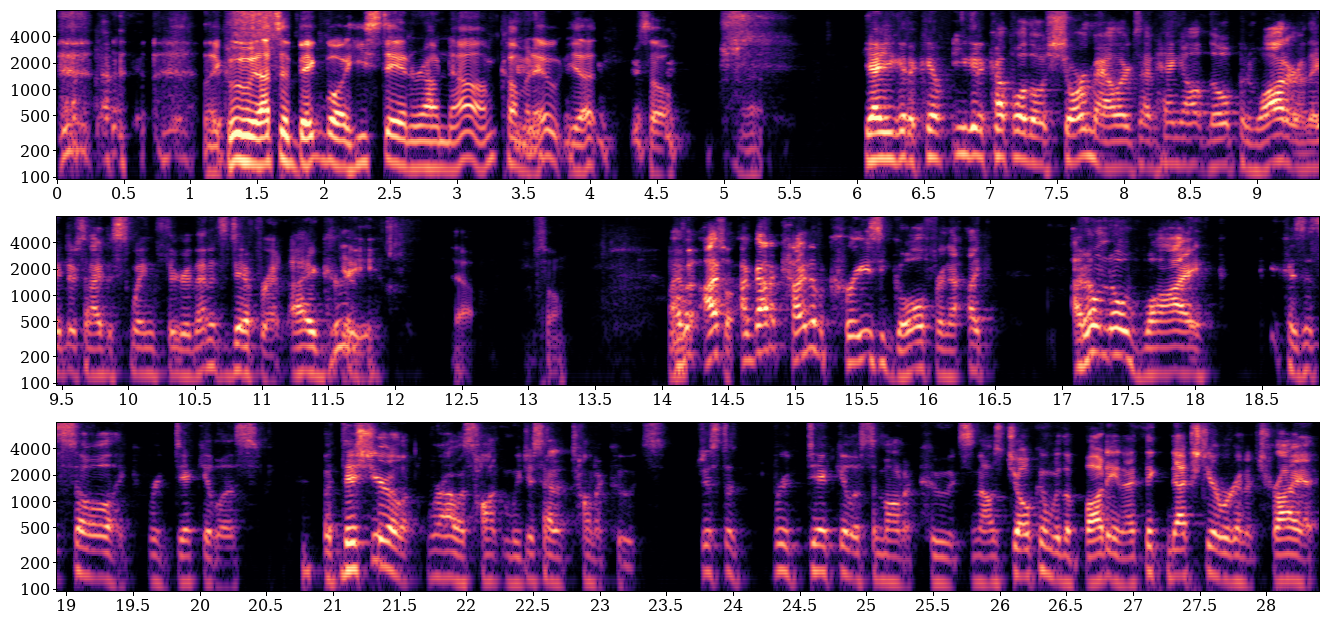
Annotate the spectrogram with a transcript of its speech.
Like, ooh, that's a big boy. He's staying around now. I'm coming out. yet. So, yeah. Yeah, you get a you get a couple of those shore mallards that hang out in the open water and they decide to swing through. Then it's different. I agree. yeah. So, I've, I've, so- I've got a kind of a crazy goal for now. Like, I don't know why, because it's so like ridiculous. But this year, where I was hunting, we just had a ton of coots, just a ridiculous amount of coots. And I was joking with a buddy, and I think next year we're going to try it.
